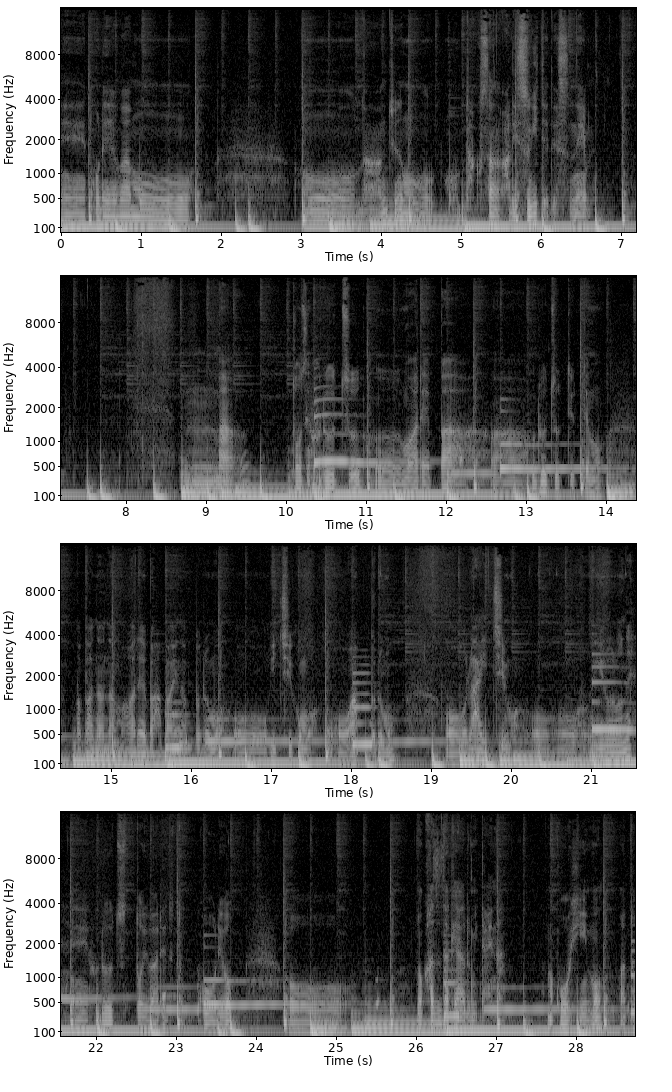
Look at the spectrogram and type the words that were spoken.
えー、これはもうもう何ていうのももうたくさんありすぎてですね。うんまあ当然フルーツもあればフルーツって言っても、まあ、バナナもあればパイナップルもイチゴもアップルもライチもいろいろね、えー、フルーツと言われると香料の数だけあるみたいな、コーヒーもあと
